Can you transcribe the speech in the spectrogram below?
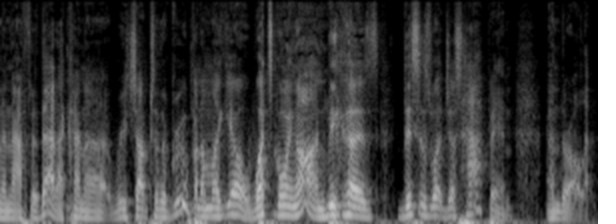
then after that, I kind of reached out to the group and I'm like, yo, what's going on? Because this is what just happened. And they're all like,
